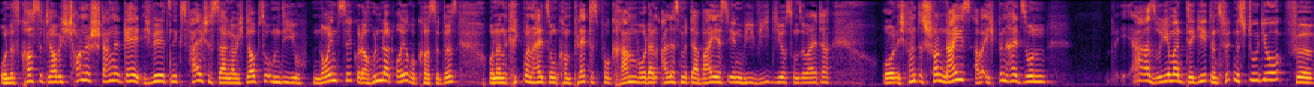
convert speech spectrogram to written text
Und es kostet, glaube ich, schon eine Stange Geld. Ich will jetzt nichts Falsches sagen, aber ich glaube, so um die 90 oder 100 Euro kostet es. Und dann kriegt man halt so ein komplettes Programm, wo dann alles mit dabei ist, irgendwie Videos und so weiter. Und ich fand es schon nice, aber ich bin halt so ein, ja, so jemand, der geht ins Fitnessstudio für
